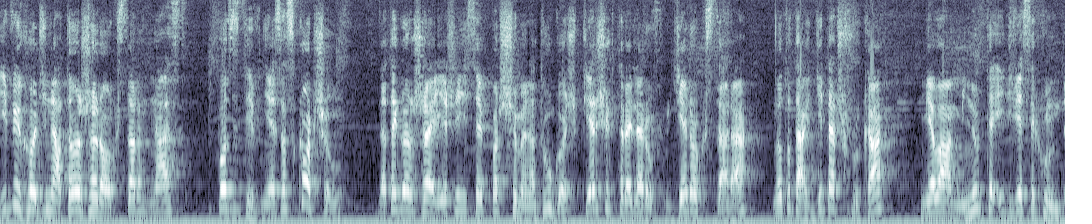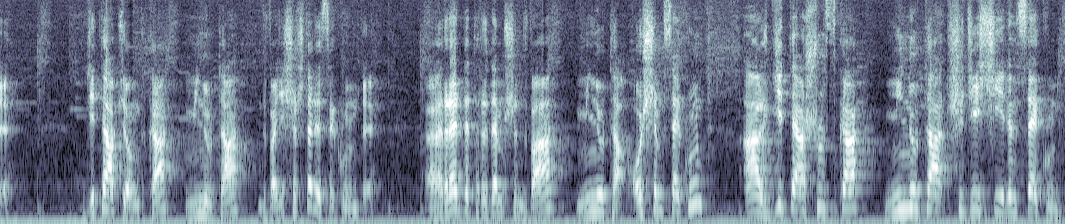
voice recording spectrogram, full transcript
I wychodzi na to, że Rockstar nas pozytywnie zaskoczył. Dlatego, że jeżeli sobie patrzymy na długość pierwszych trailerów gier Rockstara, no to tak, GTA 4 miała minutę i 2 sekundy. GTA 5 minuta 24 sekundy. Red Dead Redemption 2 minuta 8 sekund, a GTA 6 minuta 31 sekund.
